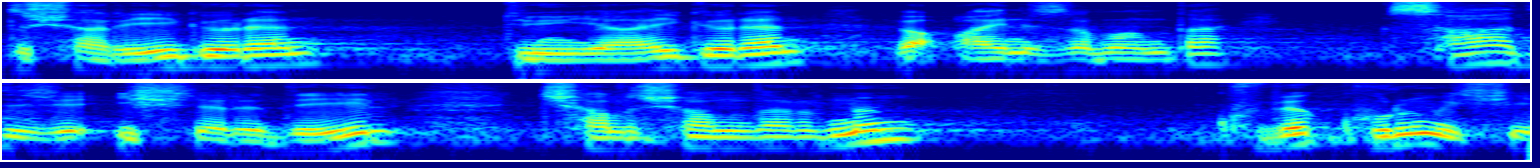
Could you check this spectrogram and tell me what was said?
dışarıyı gören, dünyayı gören ve aynı zamanda sadece işleri değil, çalışanlarının ve kurum içi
